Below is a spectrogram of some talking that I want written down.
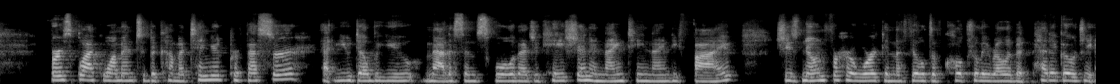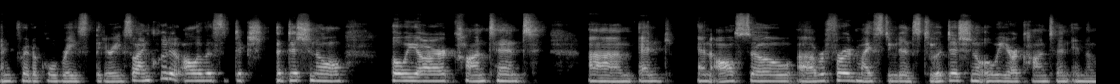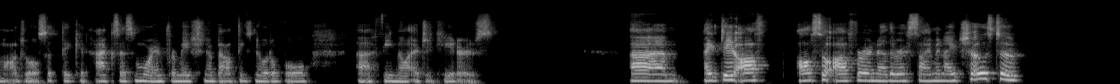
first Black woman to become a tenured professor at UW-Madison School of Education in 1995. She's known for her work in the fields of culturally relevant pedagogy and critical race theory. So I included all of this additional OER content um, and and also uh, referred my students to additional OER content in the module so that they could access more information about these notable uh, female educators. Um, I did off also offer another assignment. I chose to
